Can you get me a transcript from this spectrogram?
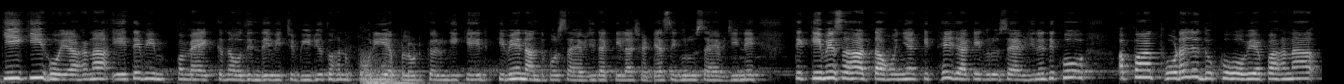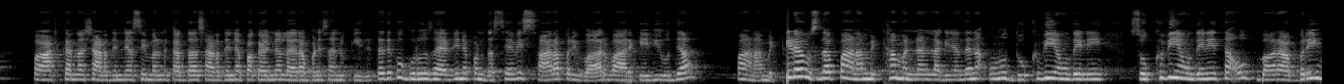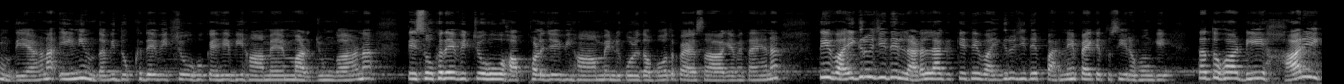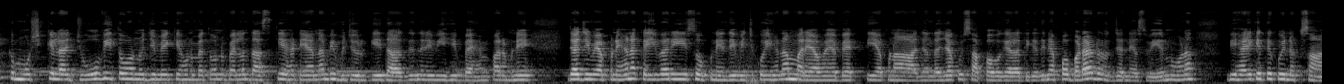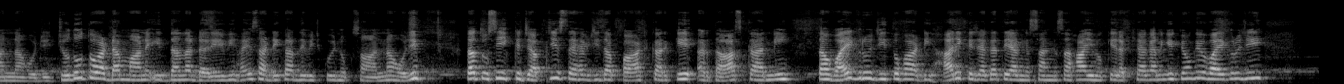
ਕੀ ਕੀ ਹੋਇਆ, ਹਨਾ? ਇਹ ਤੇ ਵੀ ਪ- ਮੈਂ ਇੱਕ ਦੋ ਦਿਨ ਦੇ ਵਿੱਚ ਵੀਡੀਓ ਤੁਹਾਨੂੰ ਪੂਰੀ ਅਪਲੋਡ ਕਰੂੰਗੀ ਕਿ ਕਿਵੇਂ ਆਨੰਦਪੁਰ ਸਾਹਿਬ ਜੀ ਦਾ ਕਿਲਾ ਛੱਡਿਆ ਸੀ ਗੁਰੂ ਸਾਹਿਬ ਜੀ ਨੇ ਤੇ ਕਿਵੇਂ ਸਹਾਇਤਾ ਹੋਈਆਂ, ਕਿੱਥੇ ਜਾ ਕੇ ਗੁਰੂ ਸਾਹਿਬ ਜੀ ਨੇ। ਦੇਖੋ, ਆਪਾਂ ਥੋੜਾ ਜਿਹਾ ਦੁੱਖ ਹੋਵੇ ਆਪਾਂ, ਹਨਾ? ਪਾਠ ਕਰਨਾ ਛੱਡ ਦਿੰਨੇ ਆ ਸਿਮਰਨ ਕਰਦਾ ਛੱਡ ਦਿੰਨੇ ਆ, ਆਪਾਂ ਕਹਿੰਦੇ ਹਾਂ, ਲੈ ਰੱਬ ਨੇ ਸਾਨੂੰ ਕੀ ਦਿੱਤਾ। ਦੇਖੋ ਗੁਰੂ ਸਾਹਿਬ ਜੀ ਨੇ ਆਪਾਂ ਨੂੰ ਦੱਸਿਆ ਵੀ ਸਾਰਾ ਪਰਿਵਾਰ ਵਾਰ ਕੇ ਵੀ ਉਹਦਾ ਭਾਣਾ ਮਿੱਠਾ, ਜਿਹੜਾ ਉਸਦਾ ਭਾਣਾ ਮਿੱਠਾ ਮੰਨਣ ਲੱਗ ਜਾਂਦਾ ਨਾ, ਉਹਨੂੰ ਦੁੱਖ ਵੀ ਆਉਂਦੇ ਨੇ, ਸੁੱਖ ਵੀ ਆਉਂਦੇ ਨੇ, ਤਾਂ ਉਹ ਬਰਾਬਰ ਹੀ ਹੁੰਦੇ ਆ, ਹਨਾ? ਇਹ ਨਹੀਂ ਹੁੰਦਾ ਵੀ ਦੁੱਖ ਦੇ ਵਿੱਚ ਉਹ ਕਹੇ ਵੀ ਹਾਂ, ਮੈਂ ਮਰ ਜਾਊਂਗਾ ਹਨਾ? ਤੇ ਸੁੱਖ ਦੇ ਵਿੱਚ ਉਹ ਹਾਫਲ ਜੇ ਵੀ ਹਾਂ, ਮੇਰੇ ਕੋਲ ਤਾਂ ਬਹੁਤ ਪੈਸਾ ਆ ਗਿਆ, ਮੈਂ ਤਾਂ ਹਨਾ? ਤੇ ਵਾਹਿਗੁਰੂ ਜੀ ਦੇ ਲੜ ਲੱਗ ਕੇ ਤੇ ਵਾਹਿਗੁਰੂ ਜੀ ਦੇ ਪਰਨੇ ਪੈ ਕੇ ਤੁਸੀਂ ਰਹੋਗੇ, ਤਾਂ ਤੁਹਾਡੀ ਹਰ ਇੱਕ ਮੁਸ਼ਕਿਲ ਆ, ਜੋ ਵੀ ਤੁਹਾਨੂੰ, ਜਿਵੇਂ ਕਿ ਹੁਣ ਮੈਂ ਤੁਹਾਨੂੰ ਪਹਿਲਾਂ ਦੱਸ ਕੇ ਹਟਿਆ ਨਾ, ਵੀ ਬਜ਼ੁਰਗੇ ਦੱਸ ਦਿੰਦੇ ਨੇ ਵੀ ਇਹ ਵਹਿਮ ਭਰਮ ਨੇ, ਜਾਂ ਜਿਵੇਂ ਆਪਣੇ, ਹਨਾ, ਕਈ ਵਾਰੀ ਸੁਪਨੇ ਦੇ ਵਿੱਚ ਕੋਈ, ਹਨਾ, ਮਰਿਆ ਹੋਇਆ ਵਿਅਕਤੀ ਆਪਣਾ ਆ ਜਾਂਦਾ ਜਾਂ ਕੋਈ ਸੱਪ ਵਗੈਰਾ ਦਿਖਦੇ ਨੇ, ਆਪਾਂ ਬੜਾ ਡਰ ਜਾਂਦੇ ਆ ਸਵੇਰ ਨੂੰ, ਹਨਾ? ਵੀ ਹਾਏ, ਕਿਤੇ ਕੋਈ ਨੁਕਸਾਨ ਨਾ ਹੋ ਜੇ। ਜਦੋਂ ਤੁਹਾਡਾ ਮਨ ਇਦਾਂ ਦਾ ਡਰੇ ਵੀ ਹਾਏ, ਸਾਡੇ ਘਰ ਦੇ ਵਿੱਚ ਕੋਈ ਨੁਕਸਾਨ ਨਾ ਹੋ ਜੇ, ਤਾਂ ਤੁਸੀਂ ਇੱਕ ਜਪਜੀ ਸਾਹਿਬ ਜੀ ਦਾ ਪਾਠ ਕਰਕੇ ਅਰਦਾਸ ਕਰਨੀ, ਤਾਂ ਵਾਹਿਗੁਰੂ ਜੀ ਤੁਹਾਡੀ ਹਰ ਇੱਕ ਜਗ੍ਹਾ ਤੇ ਅੰਗ ਸੰਗ ਸਹਾਈ ਹੋ ਕੇ ਰੱਖਿਆ ਕਰਨਗੇ, ਕਿਉਂਕਿ ਵਾਹਿਗੁਰੂ ਜੀ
